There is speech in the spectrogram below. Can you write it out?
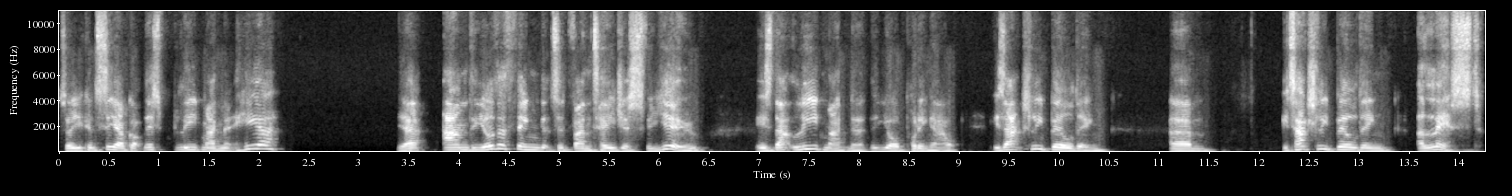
So you can see I've got this lead magnet here. Yeah, and the other thing that's advantageous for you is that lead magnet that you're putting out is actually building, um, it's actually building a list.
